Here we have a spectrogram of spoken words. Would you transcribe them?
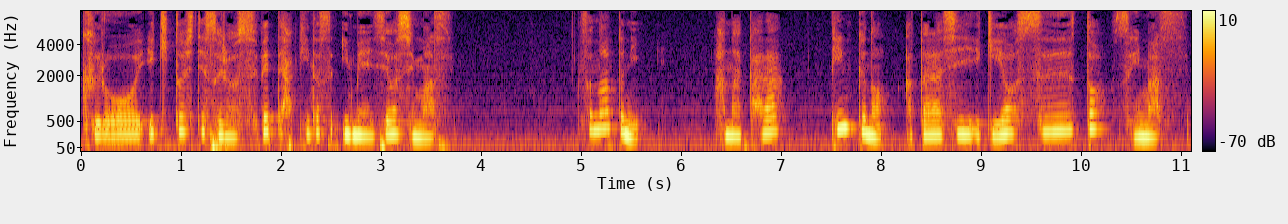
黒い息としてそれを全て吐き出すイメージをします。その後に鼻からピンクの新しい息をスーッと吸います。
